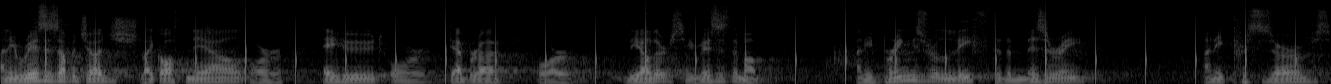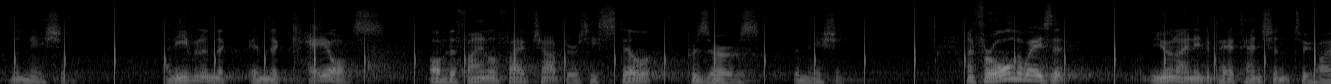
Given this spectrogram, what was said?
And he raises up a judge like Othniel or Ehud or Deborah or the others. He raises them up and he brings relief to the misery and he preserves the nation. And even in the, in the chaos of the final five chapters, he still preserves the nation. And for all the ways that you and I need to pay attention to how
